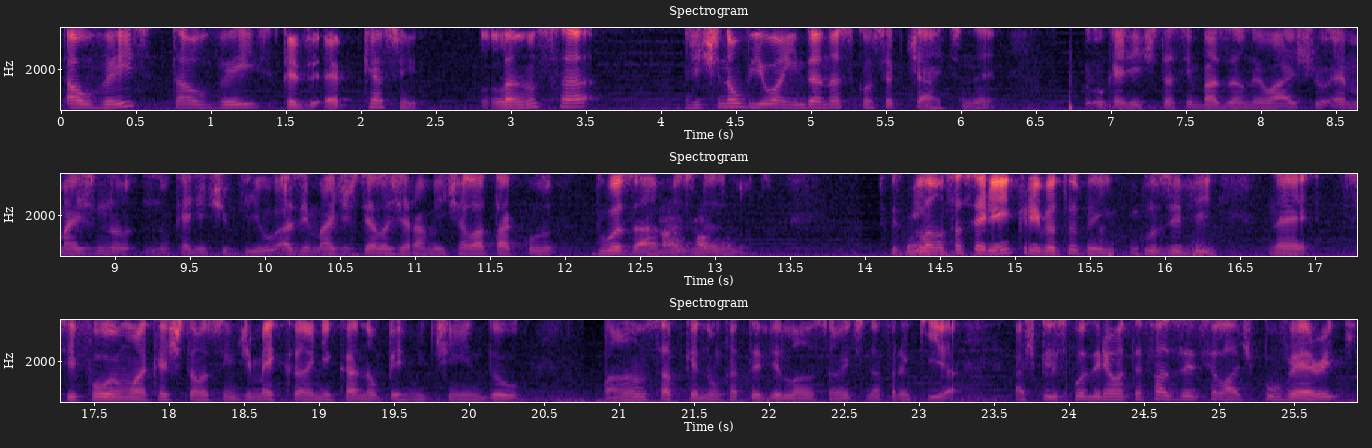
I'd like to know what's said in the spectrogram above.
talvez, talvez. Quer dizer, é porque assim, lança. A gente não viu ainda nas concept arts, né? O que a gente tá se embasando, eu acho, é mais no, no que a gente viu. As imagens dela, geralmente, ela tá com duas armas nas mãos. Sim. Lança seria incrível também. Inclusive, né, se for uma questão assim de mecânica não permitindo lança, porque nunca teve lança antes na franquia, acho que eles poderiam até fazer, sei lá, tipo o Varric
